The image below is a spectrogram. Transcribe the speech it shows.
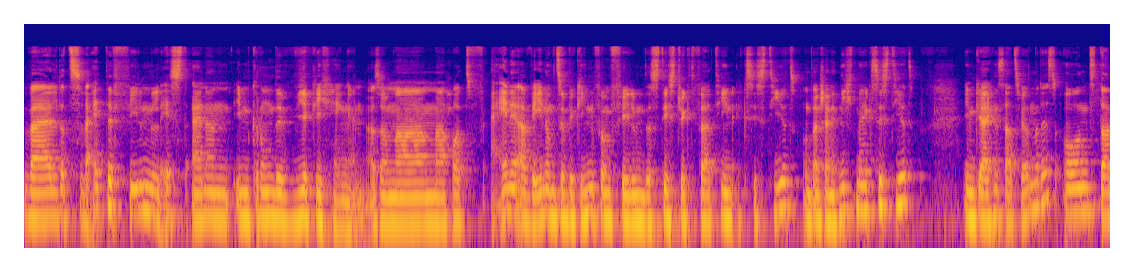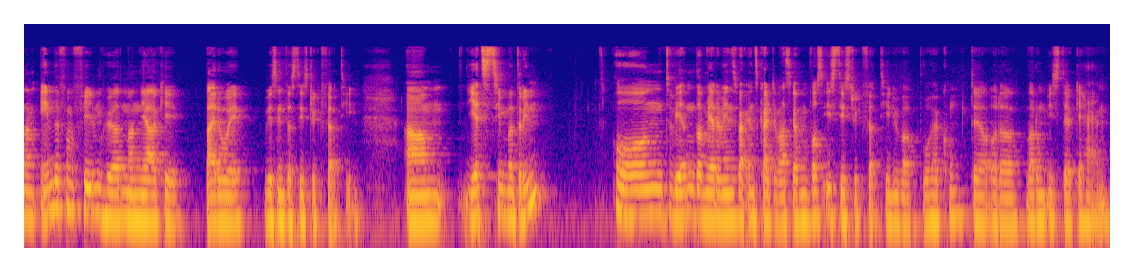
weil der zweite Film lässt einen im Grunde wirklich hängen. Also man, man hat eine Erwähnung zu Beginn vom Film, dass District 13 existiert und anscheinend nicht mehr existiert. Im gleichen Satz hört man das. Und dann am Ende vom Film hört man, ja, okay, by the way, wir sind das District 13. Ähm, jetzt sind wir drin und werden da mehr oder weniger ins kalte Wasser geworfen. Was ist District 13 überhaupt? Woher kommt der oder warum ist der geheim?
